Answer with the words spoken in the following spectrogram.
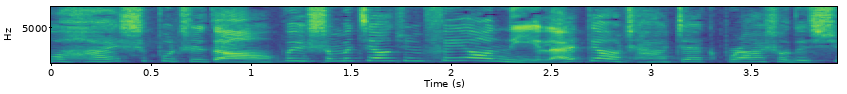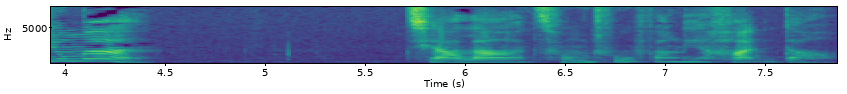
我还是不知道为什么将军非要你来调查 Jack brash 的凶案。恰拉从厨房里喊道：“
